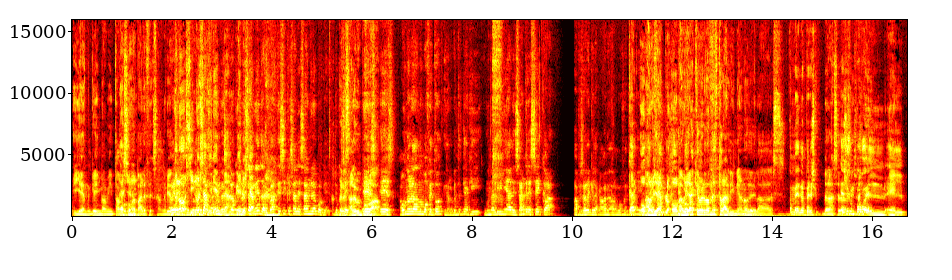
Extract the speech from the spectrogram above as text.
Y Endgame a mí tampoco me parece A sangriento. ver, no, que- si no es sangrienta, Lo que pero no es sangrienta, lo que es que sí que sale sangre porque. Yo Pero sé, sale muy es, poca. es, a uno le dan un bofetón y de repente tiene aquí una línea de sangre seca, a pesar de que le acaban de dar un bofetón. Claro, o por habría, ejemplo, o- habría que ver dónde está la línea, ¿no? De las, Hombre, no, pero es, de las Eso es un edades poco el, el-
